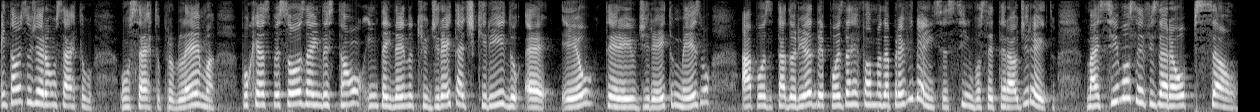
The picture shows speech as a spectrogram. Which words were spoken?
Então, isso gerou um certo, um certo problema, porque as pessoas ainda estão entendendo que o direito adquirido é eu terei o direito mesmo à aposentadoria depois da reforma da Previdência. Sim, você terá o direito. Mas se você fizer a opção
